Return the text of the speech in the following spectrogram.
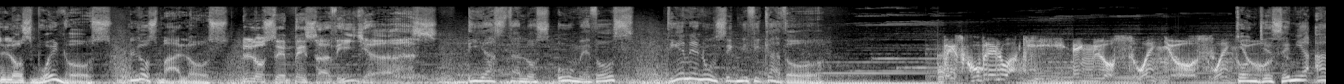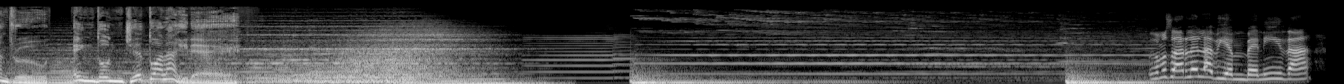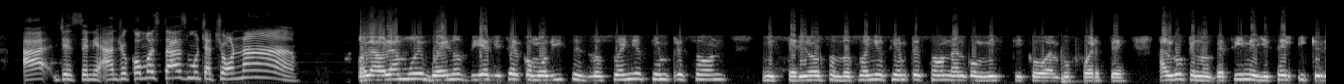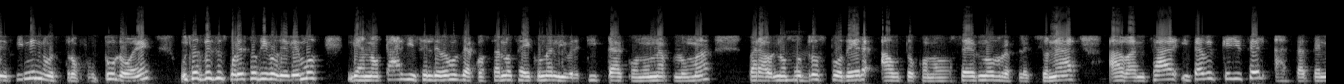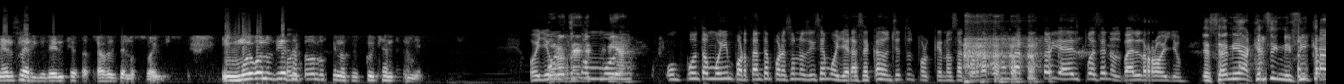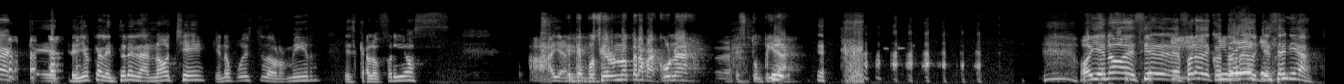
Los buenos, los malos, los de pesadillas y hasta los húmedos tienen un significado. Descúbrelo aquí en Los Sueños. Sueños. Con Yesenia Andrew en Don Cheto al aire. Pues vamos a darle la bienvenida a Yesenia Andrew. ¿Cómo estás, muchachona? Hola, hola, muy buenos días, Giselle. Como dices, los sueños siempre son misteriosos, los sueños siempre son algo místico, algo fuerte, algo que nos define, Giselle, y que define nuestro futuro, ¿eh? Muchas veces por eso digo, debemos de anotar, Giselle, debemos de acostarnos ahí con una libretita, con una pluma, para nosotros poder autoconocernos, reflexionar, avanzar, y ¿sabes qué, Giselle? Hasta tener clarividencias a través de los sueños. Y muy buenos días a todos los que nos escuchan también. Oye, un muy. Un punto muy importante, por eso nos dice mollera seca, Don Chetos, porque nos acordamos un ratito y ya después se nos va el rollo. Yesenia, ¿qué significa que te dio calentura en la noche, que no pudiste dormir, escalofríos? Ay, Que te pusieron otra vacuna estúpida. Oye, no, decía, fuera de cotorreo. Yesenia.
